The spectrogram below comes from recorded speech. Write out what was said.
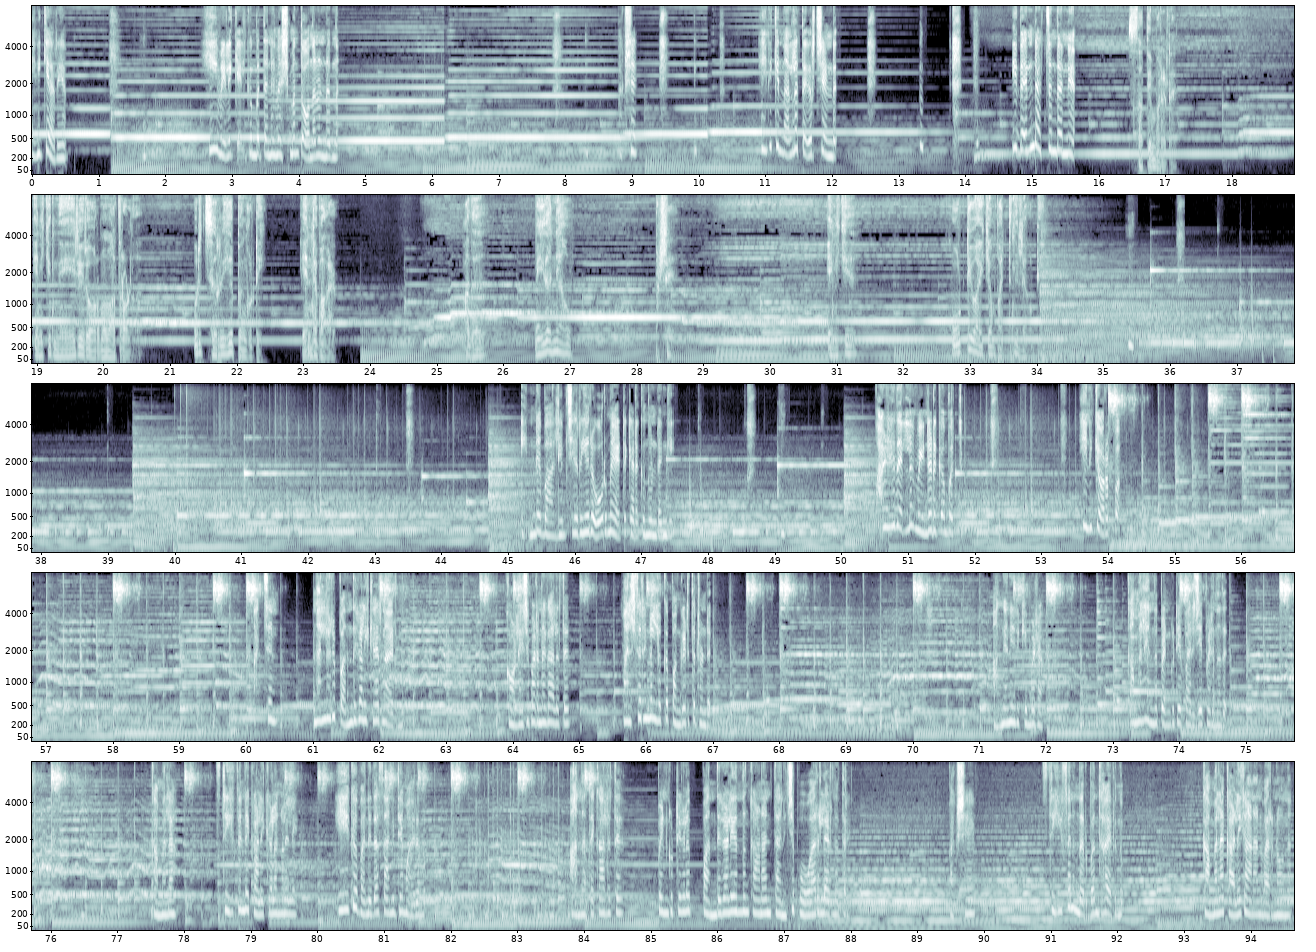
എനിക്കറിയാം. ഈ വിളി കേൾക്കുമ്പോ തന്നെ വിഷമം തോന്നണുണ്ടെന്ന്. പക്ഷെ എനിക്ക് നല്ല തീർച്ചയുണ്ട്. ഇതെന്റെ അച്ഛൻ തന്നെയാ. സത്യം പറയട്ടെ. എനിക്ക് നേരിയൊരു ഓർമ്മ മാത്രമുള്ളത് ഒരു ചെറിയ പെൺകുട്ടി എന്റെ മകൾ. അത് നീ തന്നെയാവും. ചെറിയൊരു ഓർമ്മയായിട്ട് കിടക്കുന്നുണ്ടെങ്കിൽ പഴയതെല്ലാം വീണ്ടെടുക്കാൻ പറ്റും. എനിക്ക് ഉറപ്പാ അച്ഛൻ നല്ലൊരു പന്ത് കളിക്കാരനായിരുന്നു. കോളേജ് പഠനകാലത്ത് മത്സരങ്ങളിലൊക്കെ പങ്കെടുത്തിട്ടുണ്ട്. അങ്ങനെ ഇരിക്കുമ്പോഴാണ് കമല എന്ന പെൺകുട്ടിയെ പരിചയപ്പെടുന്നത്. സ്റ്റീഫന്റെ കളിക്കളങ്ങളിലെ ഏക വനിതാ സാന്നിധ്യമായിരുന്നു. അന്നത്തെ കാലത്ത് പെൺകുട്ടികൾ പന്തുകളിയൊന്നും കാണാൻ തനിച്ചു പോവാറില്ലായിരുന്നത്രേ പക്ഷേ സ്റ്റീഫന് നിർബന്ധമായിരുന്നു കമല കളി കാണാൻ വരണമെന്ന്.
